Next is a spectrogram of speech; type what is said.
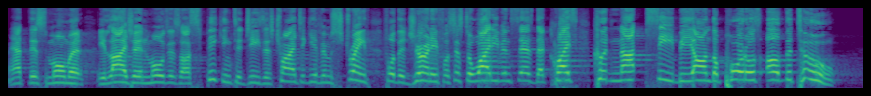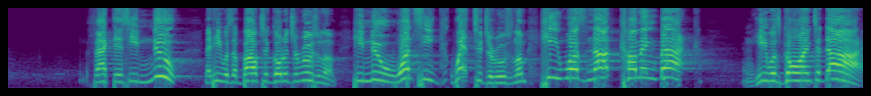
At this moment, Elijah and Moses are speaking to Jesus, trying to give him strength for the journey. For Sister White even says that Christ could not see beyond the portals of the tomb. The fact is, he knew that he was about to go to Jerusalem. He knew once he went to Jerusalem, he was not coming back. And he was going to die.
